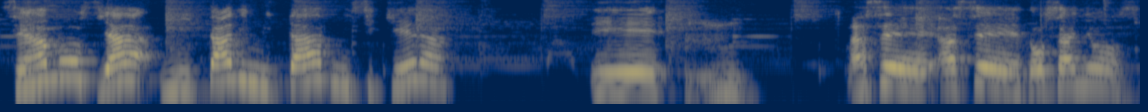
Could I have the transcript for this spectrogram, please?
seamos ya mitad y mitad, ni siquiera. Eh, hace, hace dos años,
